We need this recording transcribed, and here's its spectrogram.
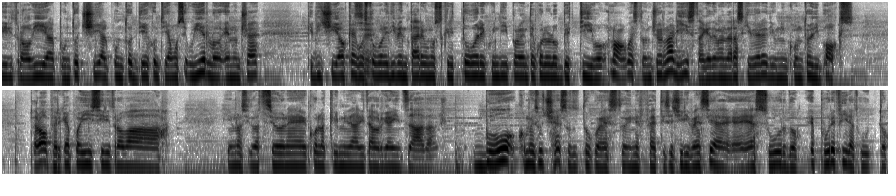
ti ritrovi al punto C, al punto D e continuiamo a seguirlo e non c'è che dici ok questo sì. vuole diventare uno scrittore quindi probabilmente quello è l'obiettivo. No questo è un giornalista che deve andare a scrivere di un incontro di box. Però perché poi si ritrova in una situazione con la criminalità organizzata? Boh come è successo tutto questo in effetti se ci ripensi è, è assurdo. Eppure fila tutto.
